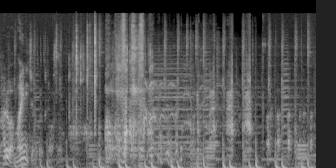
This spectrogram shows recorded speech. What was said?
春は毎日のこれ着てますね。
